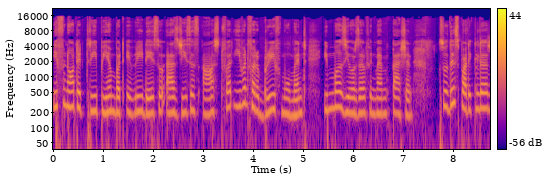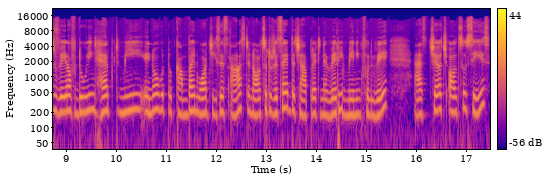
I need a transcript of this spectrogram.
if not at 3 pm but every day so as jesus asked for even for a brief moment immerse yourself in my passion so this particular way of doing helped me you know to combine what jesus asked and also to recite the chaplet in a very meaningful way. As church also says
